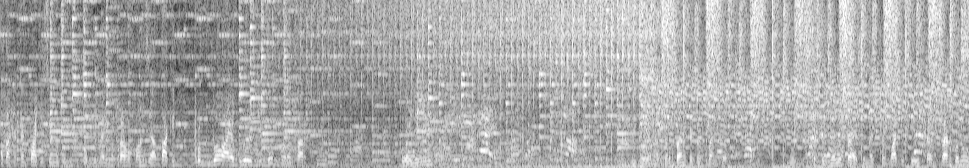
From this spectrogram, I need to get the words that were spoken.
атака Карпатівців захоплює навіть на правому фланзі атаки. Пробиває в ближній кут воротар лінії. Віддає на Карпенка. Карпенко ну, таки залишається м'яч Карпатівців. І Карпенко, ну,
